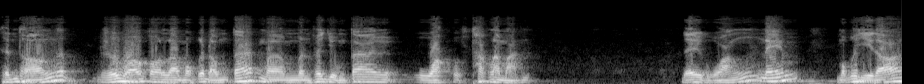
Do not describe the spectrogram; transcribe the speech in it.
Thỉnh thoảng đó, rửa bỏ còn là một cái động tác mà mình phải dùng tay hoặc thật là mạnh để quẳng ném một cái gì đó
